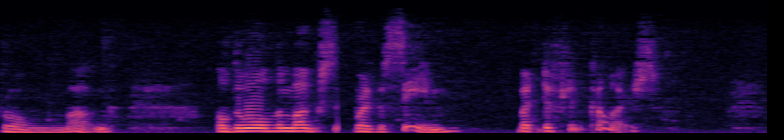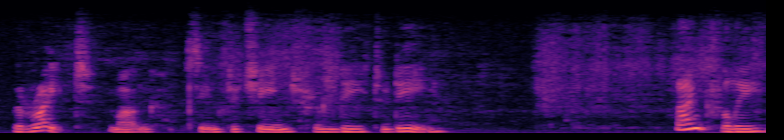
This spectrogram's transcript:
wrong mug although all the mugs were the same, but different colours. The right mug seemed to change from day to day. Thankfully,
